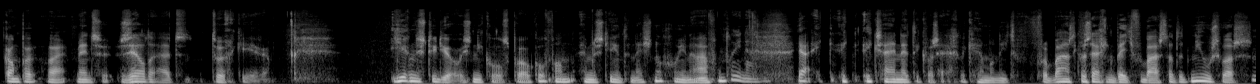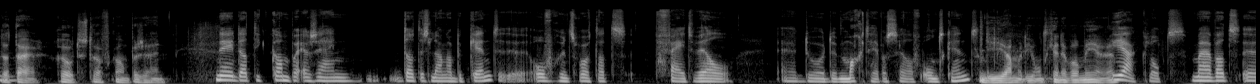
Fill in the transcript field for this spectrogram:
Kampen waar mensen zelden uit terugkeren. Hier in de studio is Nicole Sprokel van Amnesty International. Goedenavond. Goedenavond. Ja, ik, ik, ik zei net, ik was eigenlijk helemaal niet verbaasd. Ik was eigenlijk een beetje verbaasd dat het nieuws was... Mhm. dat daar grote strafkampen zijn. Nee, dat die kampen er zijn, dat is langer bekend. Eh, overigens wordt dat feit wel eh, door de machthebbers zelf ontkend. Ja, maar die ontkennen wel meer, hè? Ja, klopt. Maar wat eh,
